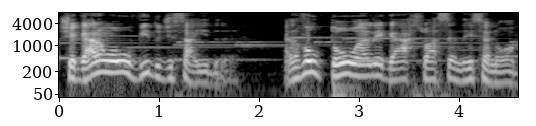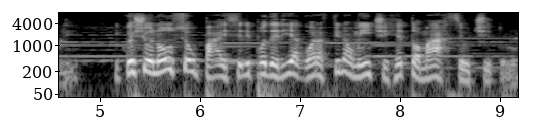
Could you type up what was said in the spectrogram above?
chegaram ao ouvido de Saídra, ela voltou a alegar sua ascendência nobre e questionou seu pai se ele poderia agora finalmente retomar seu título.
